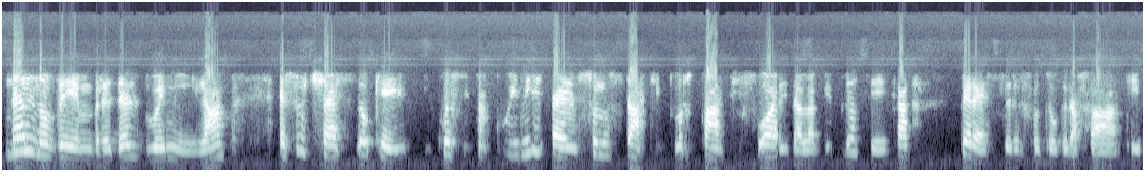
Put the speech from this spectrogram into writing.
Nel novembre del 2000 è successo che questi taccuini eh, sono stati portati fuori dalla biblioteca per essere fotografati.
